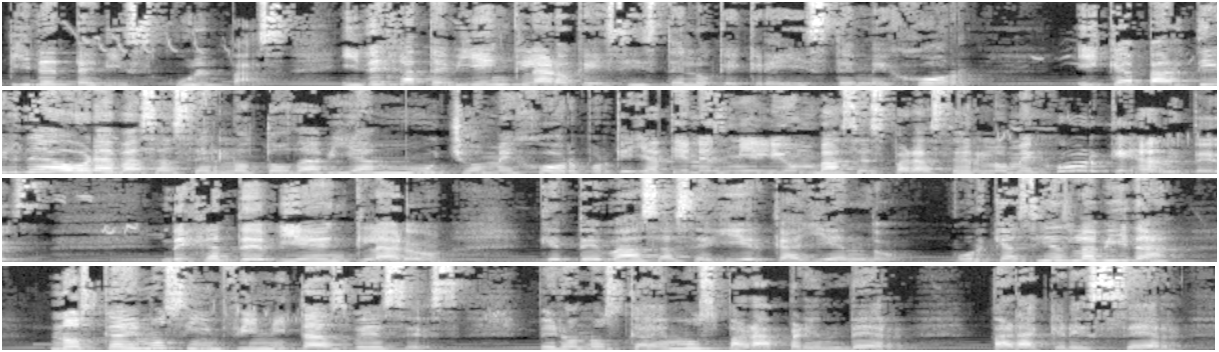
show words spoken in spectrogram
pídete disculpas y déjate bien claro que hiciste lo que creíste mejor y que a partir de ahora vas a hacerlo todavía mucho mejor porque ya tienes mil y un bases para hacerlo mejor que antes. Déjate bien claro que te vas a seguir cayendo, porque así es la vida. Nos caemos infinitas veces, pero nos caemos para aprender, para crecer,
